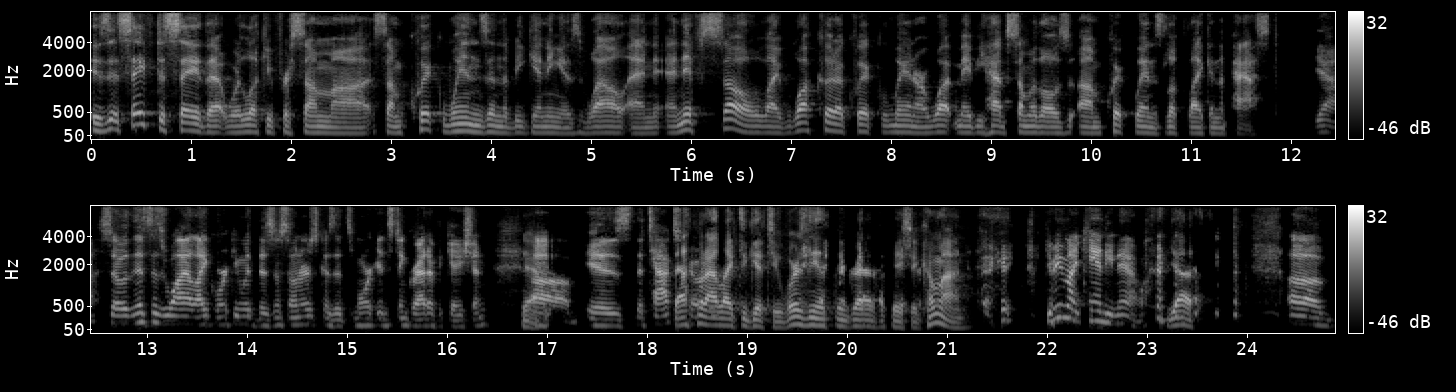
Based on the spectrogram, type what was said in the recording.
Is it safe to say that we're looking for some uh, some quick wins in the beginning as well? And and if so like what could a quick win or what maybe have some of those um, quick wins look like in the past yeah. So this is why I like working with business owners because it's more instant gratification. Yeah. Um, is the tax? That's code. what I like to get to. Where's the instant gratification? Come on. Give me my candy now. yes. um,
